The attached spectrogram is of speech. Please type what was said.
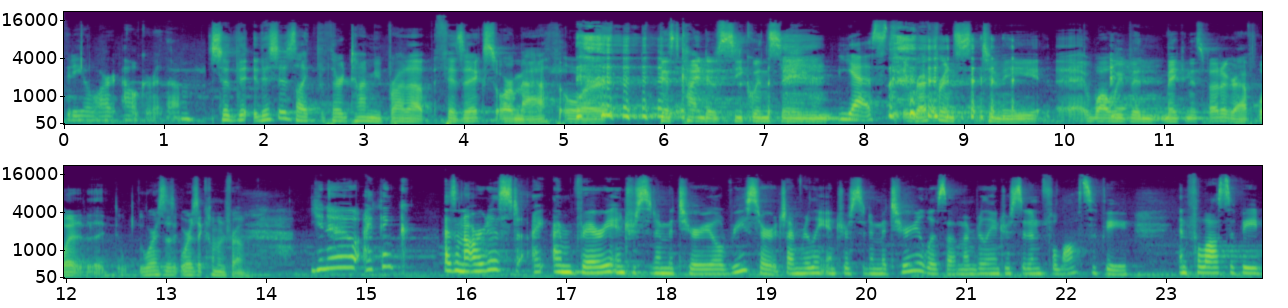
video art algorithm. So th- this is like the third time you brought up physics or math or this kind of sequencing Yes. reference to me uh, while we've been making this photograph. What? Where's this, Where's it coming from? You know, I think as an artist, I, I'm very interested in material research. I'm really interested in materialism. I'm really interested in philosophy. And philosophy,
